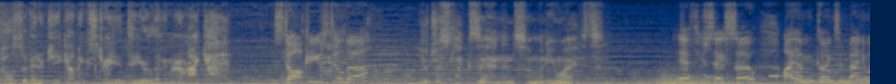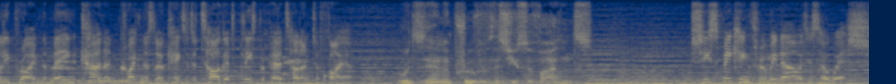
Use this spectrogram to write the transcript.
pulse of energy coming straight into your living room. I got it. Stark, are you still there? You're just like Zhaan in so many ways. If you say so. I am going to manually prime the main cannon. Crichton has located a target. Please prepare Talyn to fire. Would Zhaan approve of this use of violence? She's speaking through me now. It is her wish.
